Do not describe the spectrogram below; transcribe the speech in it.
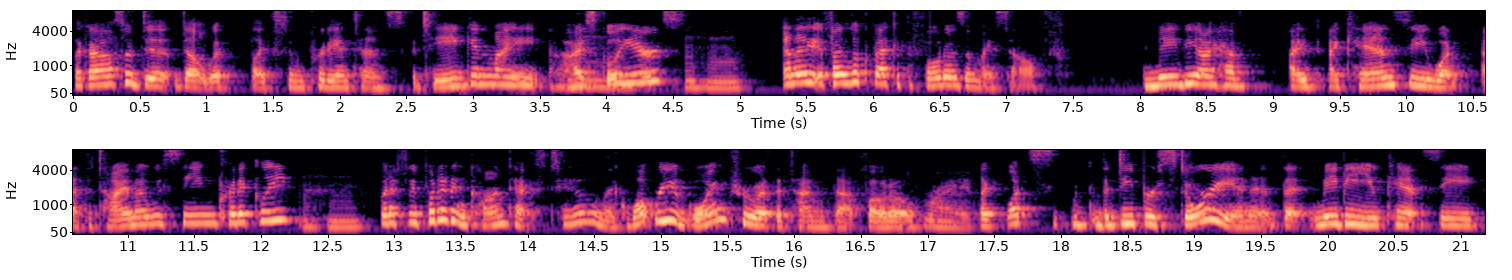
like I also did, dealt with like some pretty intense fatigue in my high school years. Mm-hmm. And I, if I look back at the photos of myself, maybe I have I, I can see what at the time I was seeing critically. Mm-hmm. But if we put it in context too, like what were you going through at the time of that photo? Right. Like what's the deeper story in it that maybe you can't see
